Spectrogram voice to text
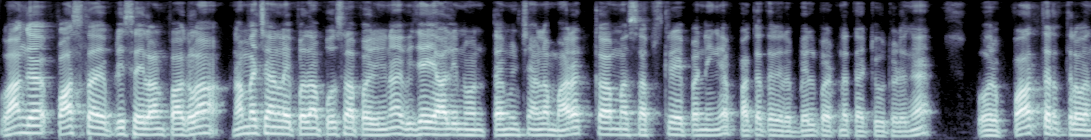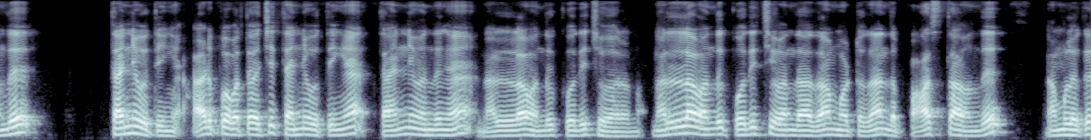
வாங்க பாஸ்தா எப்படி செய்யலாம்னு பார்க்கலாம். நம்ம சேனலை இப்போ தான் புதுசாக பார்த்தீங்கன்னா விஜய் ஆலின் ஒன் தமிழ் சேனலை மறக்காமல் சப்ஸ்கிரைப் பண்ணிங்க. பக்கத்தில் இருக்கிற பெல் பட்டனை தட்டி விட்டுடுங்க. ஒரு பாத்திரத்தில் வந்து தண்ணி ஊற்றிங்க அடுப்பை பற்ற வச்சு தண்ணி ஊற்றிங்க தண்ணி வந்துங்க நல்லா வந்து கொதிச்சு வரணும். நல்லா வந்து கொதிச்சு வந்தால் தான் மட்டும்தான் இந்த பாஸ்தா வந்து நம்மளுக்கு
